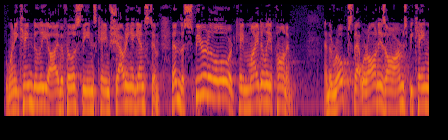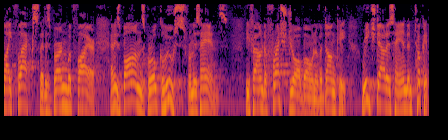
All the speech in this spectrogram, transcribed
When he came to Lehi, the Philistines came shouting against him. Then the Spirit of the Lord came mightily upon him and the ropes that were on his arms became like flax that is burned with fire, and his bonds broke loose from his hands. He found a fresh jawbone of a donkey, reached out his hand and took it,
